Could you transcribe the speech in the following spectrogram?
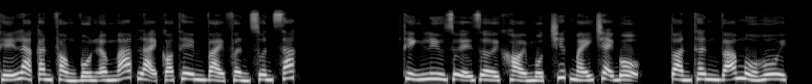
thế là căn phòng vốn ấm áp lại có thêm vài phần xuân sắc. Thịnh Lưu Duệ rời khỏi một chiếc máy chạy bộ, toàn thân vã mồ hôi,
